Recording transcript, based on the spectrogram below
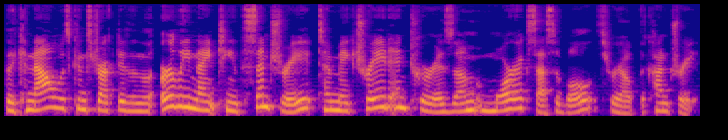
The canal was constructed in the early 19th century to make trade and tourism more accessible throughout the country.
